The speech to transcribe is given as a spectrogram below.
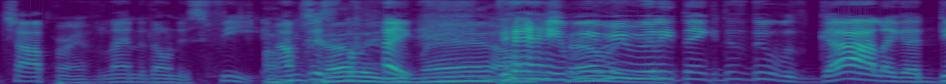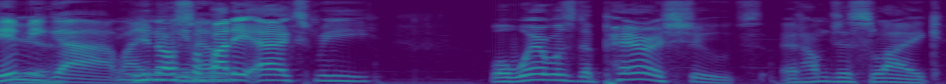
chopper and landed on his feet. And I'm I'm, just telling you, like, man. I'm dang, we, telling we you. really think this dude was God, like a demigod. Like you know, somebody asked me, "Well, where was the parachutes?" And I'm just like,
